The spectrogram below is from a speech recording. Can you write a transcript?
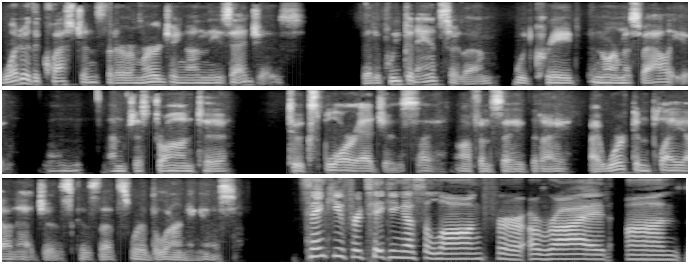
what are the questions that are emerging on these edges that, if we could answer them, would create enormous value? And I'm just drawn to to explore edges. I often say that I, I work and play on edges because that's where the learning is. Thank you for taking us along for a ride on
